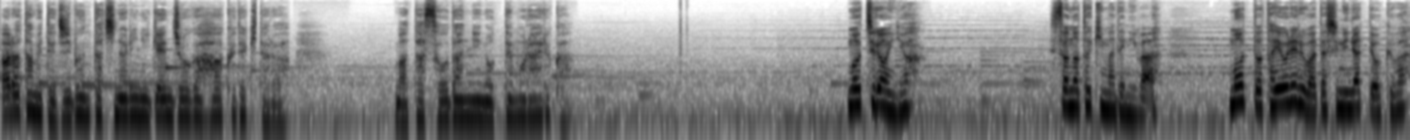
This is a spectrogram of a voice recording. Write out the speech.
改めて自分たちなりに現状が把握できたらまた相談に乗ってもらえるか？もちろんよ。その時までにはもっと頼れる私になっておくわ。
